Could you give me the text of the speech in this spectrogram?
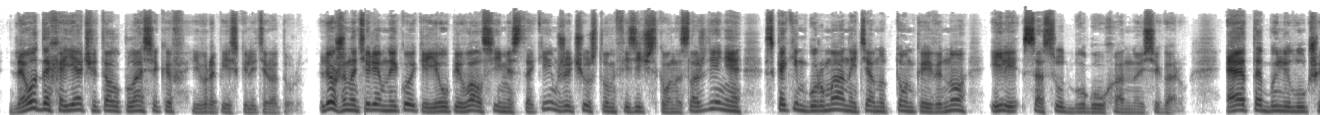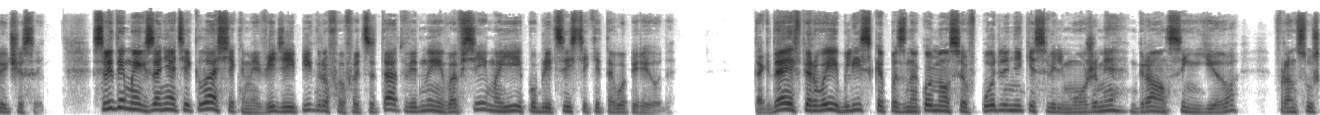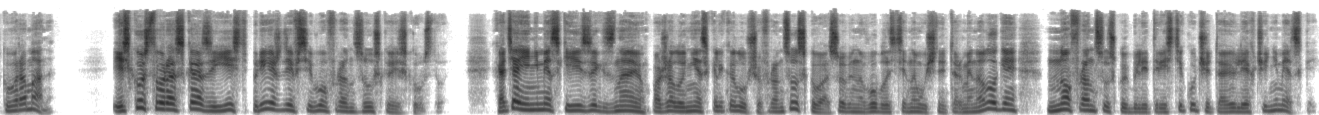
Для отдыха я читал классиков европейской литературы. Лежа на тюремной койке, я упивался ими с таким же чувством физического наслаждения, с каким гурманы тянут тонкое вино или сосут благоуханную сигару. Это были лучшие часы. Следы моих занятий классиками в виде эпиграфов и цитат видны во всей моей публицистике того периода. Тогда я впервые близко познакомился в подлиннике с вельможами «Гран-Синьор» французского романа. Искусство рассказа есть прежде всего французское искусство. Хотя я немецкий язык знаю, пожалуй, несколько лучше французского, особенно в области научной терминологии, но французскую билетристику читаю легче немецкой.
